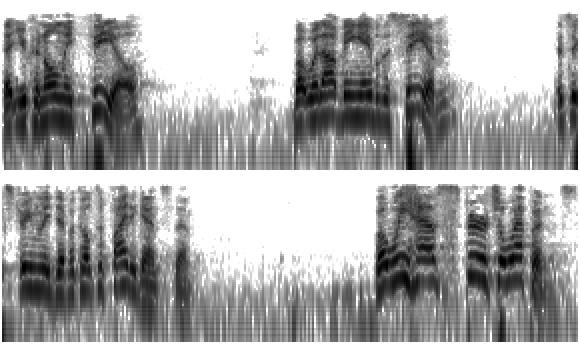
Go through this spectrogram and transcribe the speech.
That you can only feel. But without being able to see them, it's extremely difficult to fight against them. But we have spiritual weapons.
